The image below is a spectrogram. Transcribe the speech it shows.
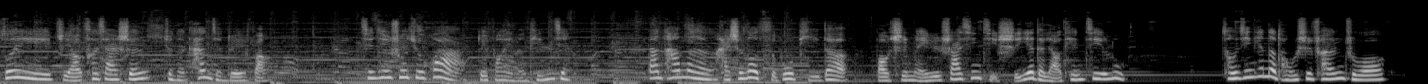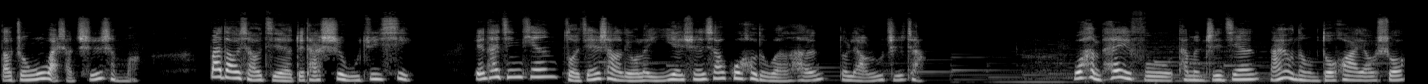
所以只要侧下身就能看见对方。轻轻说句话，对方也能听见，但他们还是乐此不疲的保持每日刷新几十页的聊天记录。从今天的同事穿着到中午晚上吃什么，霸道小姐对他事无巨细，连他今天左肩上留了一夜喧嚣过后的吻痕都了如指掌。我很佩服他们之间哪有那么多话要说，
